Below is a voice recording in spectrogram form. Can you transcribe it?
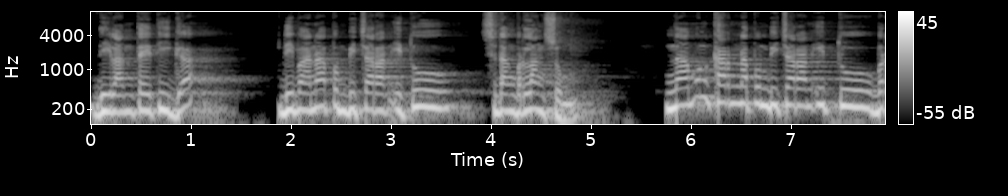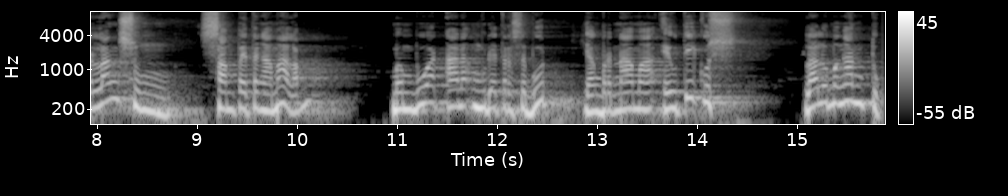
di lantai tiga di mana pembicaraan itu sedang berlangsung. Namun karena pembicaraan itu berlangsung sampai tengah malam, membuat anak muda tersebut yang bernama Eutikus lalu mengantuk.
